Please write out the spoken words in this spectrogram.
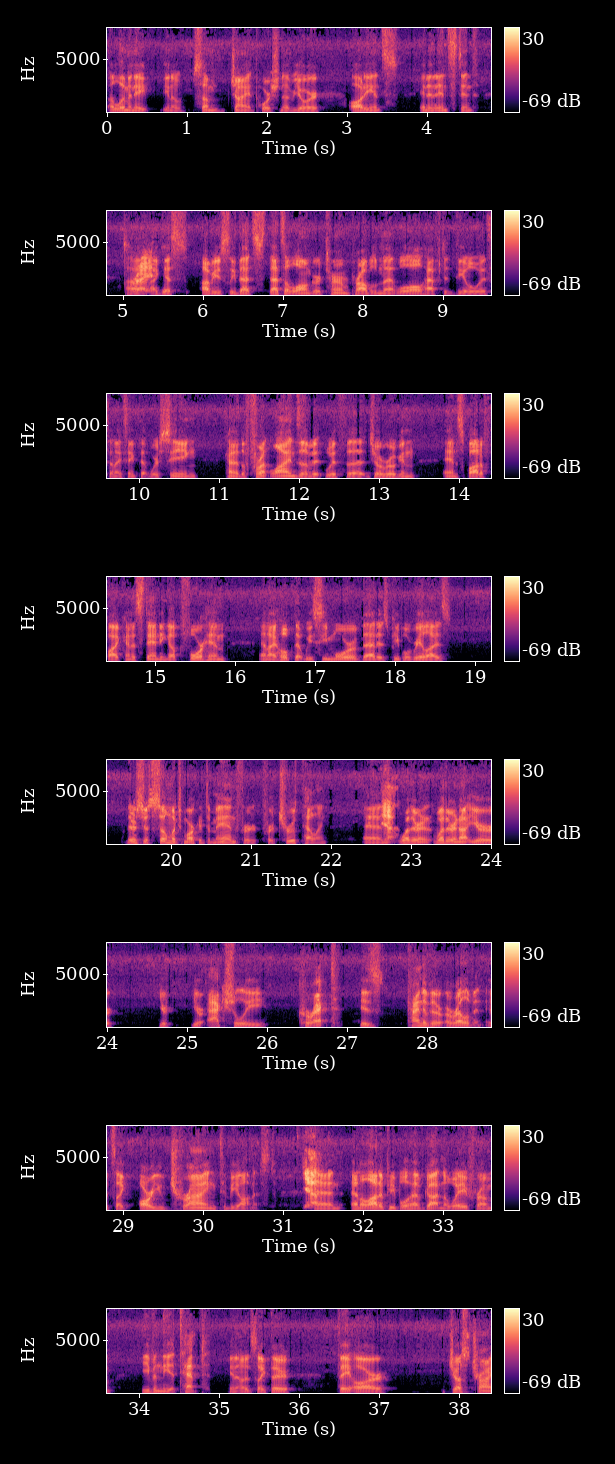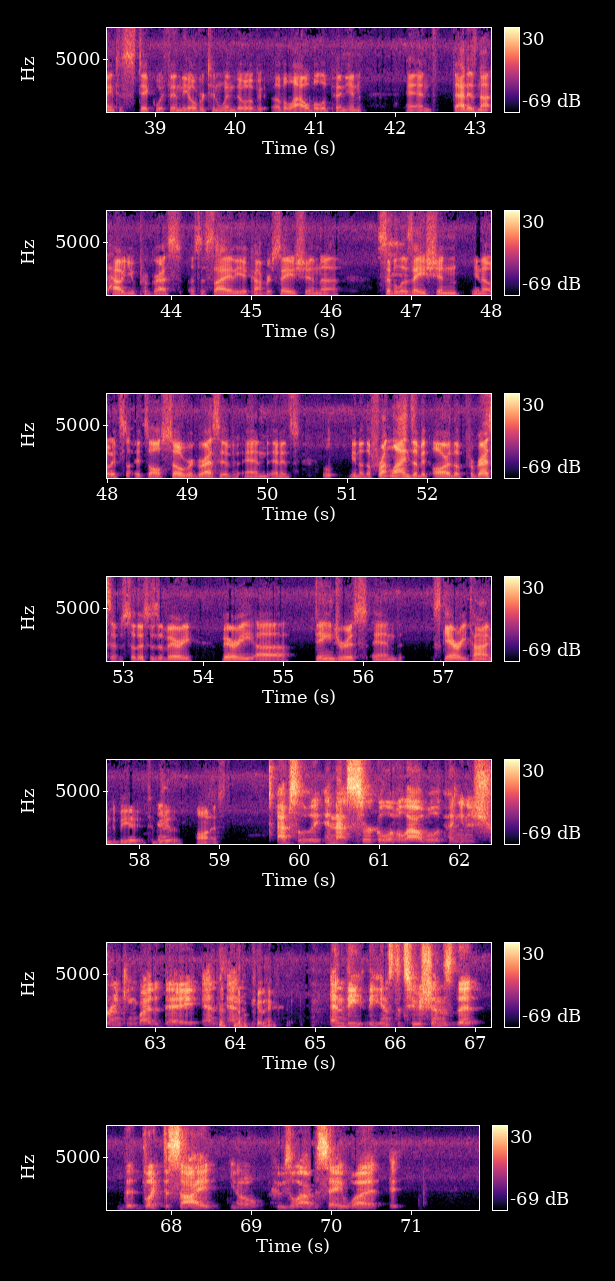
eliminate you know some giant portion of your audience in an instant uh, right. I guess obviously that's that's a longer term problem that we'll all have to deal with, and I think that we're seeing kind of the front lines of it with uh, Joe Rogan and Spotify kind of standing up for him, and I hope that we see more of that as people realize there's just so much market demand for for truth telling, and yeah. whether whether or not you're you're you're actually correct is kind of irrelevant. It's like, are you trying to be honest? Yeah, and and a lot of people have gotten away from even the attempt. You know, it's like they're they are just trying to stick within the Overton window of, of allowable opinion, and that is not how you progress a society, a conversation, a civilization. You know, it's it's all so regressive, and and it's you know the front lines of it are the progressives. So this is a very very uh, dangerous and scary time to be to be yeah. honest. Absolutely, and that circle of allowable opinion is shrinking by the day. And and no kidding. And the the institutions that that like decide, you know, who's allowed to say what. It,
